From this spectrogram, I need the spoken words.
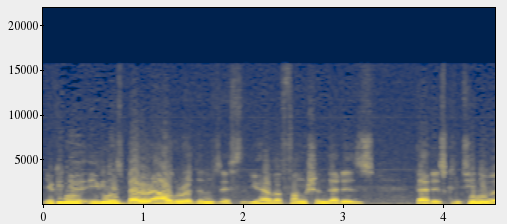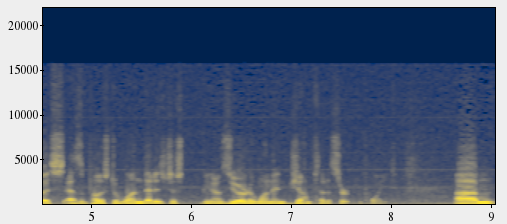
You can use you can use better algorithms if you have a function that is that is continuous as opposed to one that is just you know zero to one and jumps at a certain point. Um,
